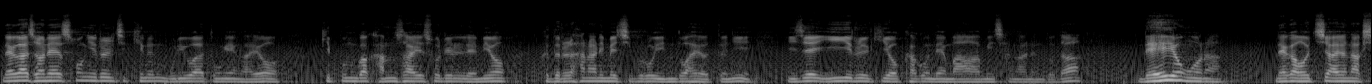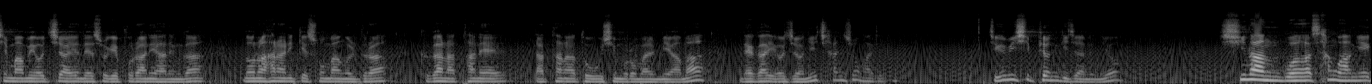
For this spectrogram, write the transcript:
내가 전에 성의를 지키는 무리와 동행하여 기쁨과 감사의 소리를 내며 그들을 하나님의 집으로 인도하였더니 이제 이 일을 기억하고 내 마음이 상하는도다. 내 영혼아, 내가 어찌하여 낙심하며 어찌하여 내 속에 불안해하는가? 너는 하나님께 소망을 들아 그가 나타내 나타나 도우심으로 말미암아 내가 여전히 찬송하리라. 지금 이 시편 기자는요 신앙과 상황에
